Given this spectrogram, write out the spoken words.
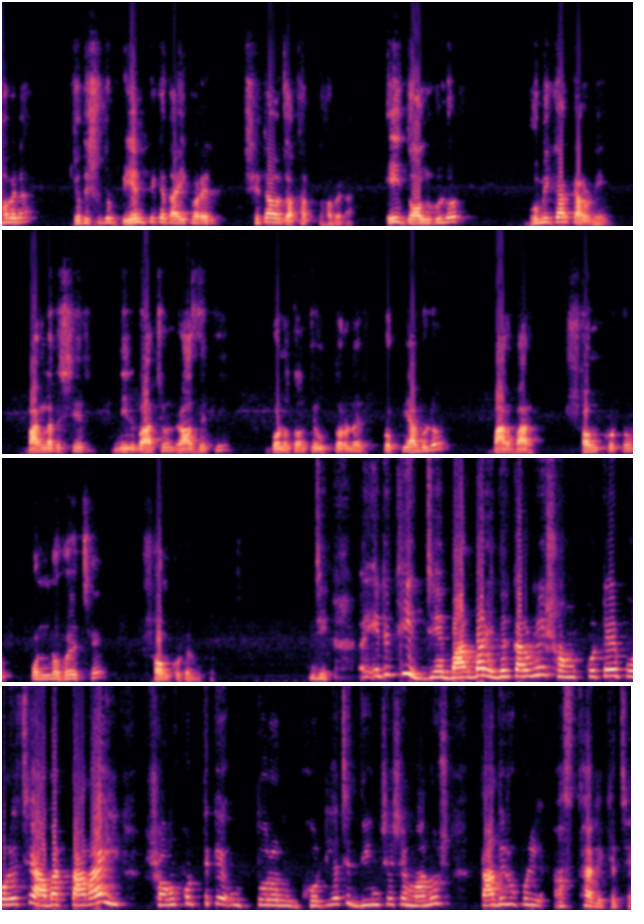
হবে না। যদি শুধু বিএনপিকে দায়ী করেন, সেটাও যথার্থ হবে না। এই দলগুলোর ভূমিকার কারণে বাংলাদেশের নির্বাচন, রাজনীতি গণতন্ত্রের উত্তরণের প্রক্রিয়াগুলো বারবার সংকটপন্ন হয়েছে, সংকটের মুখে। এটা ঠিক যে বারবার এদের কারণে সংকটে পড়েছে, আবার তারাই সংকট থেকে উত্তরণ ঘটিয়েছে। দিন শেষে মানুষ তাদের উপরই আস্থা রেখেছে।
